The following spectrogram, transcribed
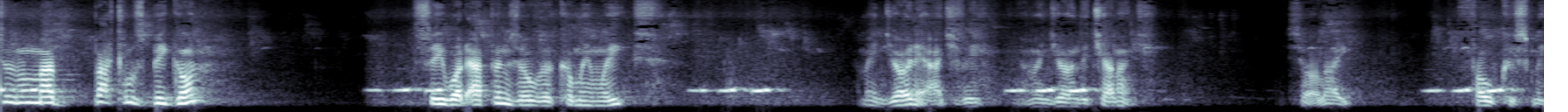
So my battle's begun. See what happens over the coming weeks. I'm enjoying it actually. I'm enjoying the challenge. Sort of like focus me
